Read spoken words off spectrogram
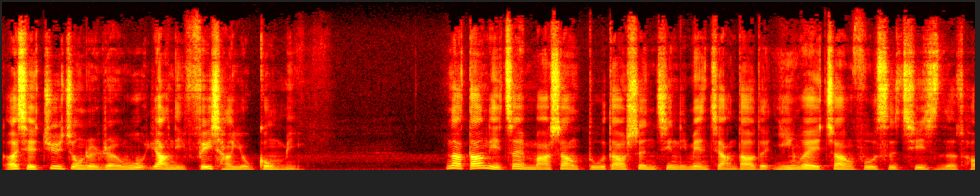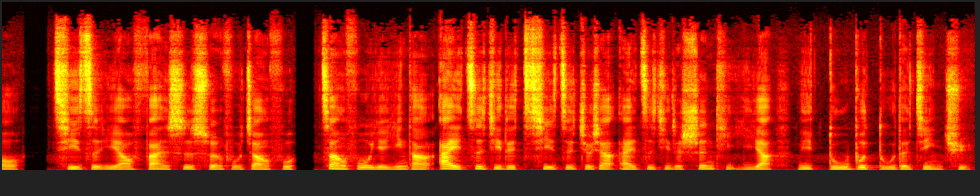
而且剧中的人物让你非常有共鸣。那当你在马上读到圣经里面讲到的，因为丈夫是妻子的头，妻子也要凡事顺服丈夫，丈夫也应当爱自己的妻子，就像爱自己的身体一样，你读不读得进去？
